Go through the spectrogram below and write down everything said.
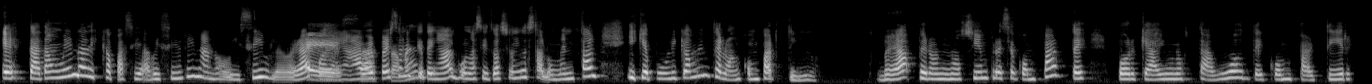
está también la discapacidad visible y no visible, ¿verdad? Pueden haber personas que tengan alguna situación de salud mental y que públicamente lo han compartido. ¿verdad? Pero no siempre se comparte porque hay unos tabúes de compartir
